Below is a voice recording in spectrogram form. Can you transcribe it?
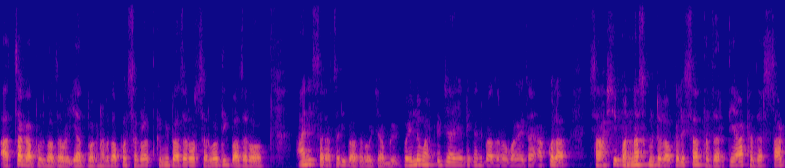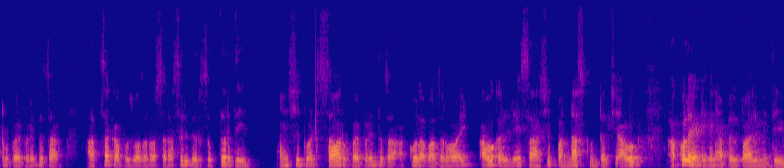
आजचा कापूस बाजार. यात बघणार आहोत आपण सगळ्यात कमी बाजारावर सर्वाधिक बाजारभाव आणि सरासरी बाजारावरचे अपडेट पहिलं मार्केट जे आहे या ठिकाणी बाजारभाव हो बघायचा आहे. अकोला सहाशे पन्नास क्विंटल अवकाळी सात हजार ते आठ हजार साठ रुपयापर्यंतचा आजचा कापूस बाजारावर हो सरासरी दर सत्तर ते ऐंशी पॉईंट सहा रुपयापर्यंतचा अकोला बाजारभाव आहे. आवक आलेली सहाशे पन्नास क्विंटलची आवक अकोला या ठिकाणी आपल्याला पाहायला मिळते.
